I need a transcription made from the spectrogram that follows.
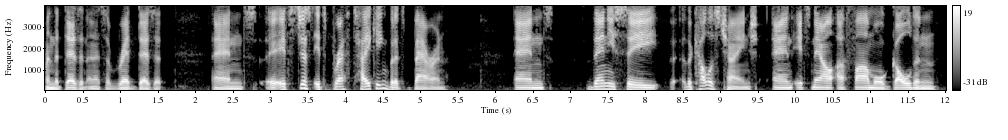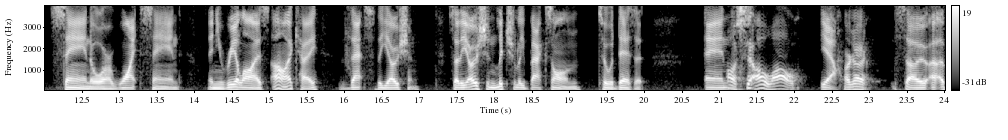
and the desert and it's a red desert. And it's just it's breathtaking but it's barren. And then you see the colors change and it's now a far more golden sand or a white sand and you realize oh okay that's the ocean so the ocean literally backs on to a desert and Oh, si- oh wow. yeah Okay. so uh,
